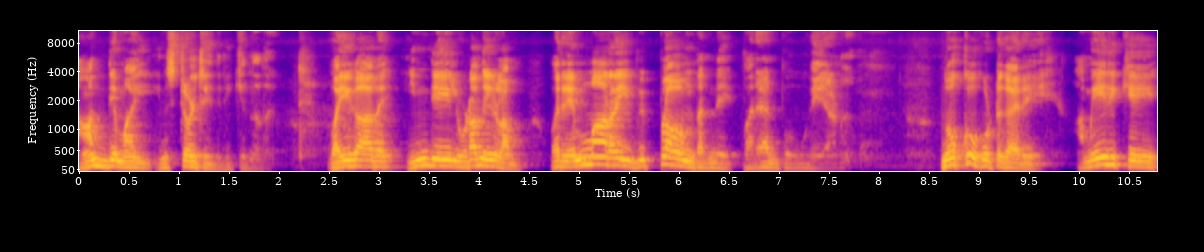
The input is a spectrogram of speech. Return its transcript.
ആദ്യമായി ഇൻസ്റ്റാൾ ചെയ്തിരിക്കുന്നത്. വൈകാതെ ഇന്ത്യയിലുടനീളം ഒരു എം ആർ ഐ വിപ്ലവം തന്നെ വരാൻ പോവുകയാണ്. നോക്കൂ കൂട്ടുകാരെ അമേരിക്കയെ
